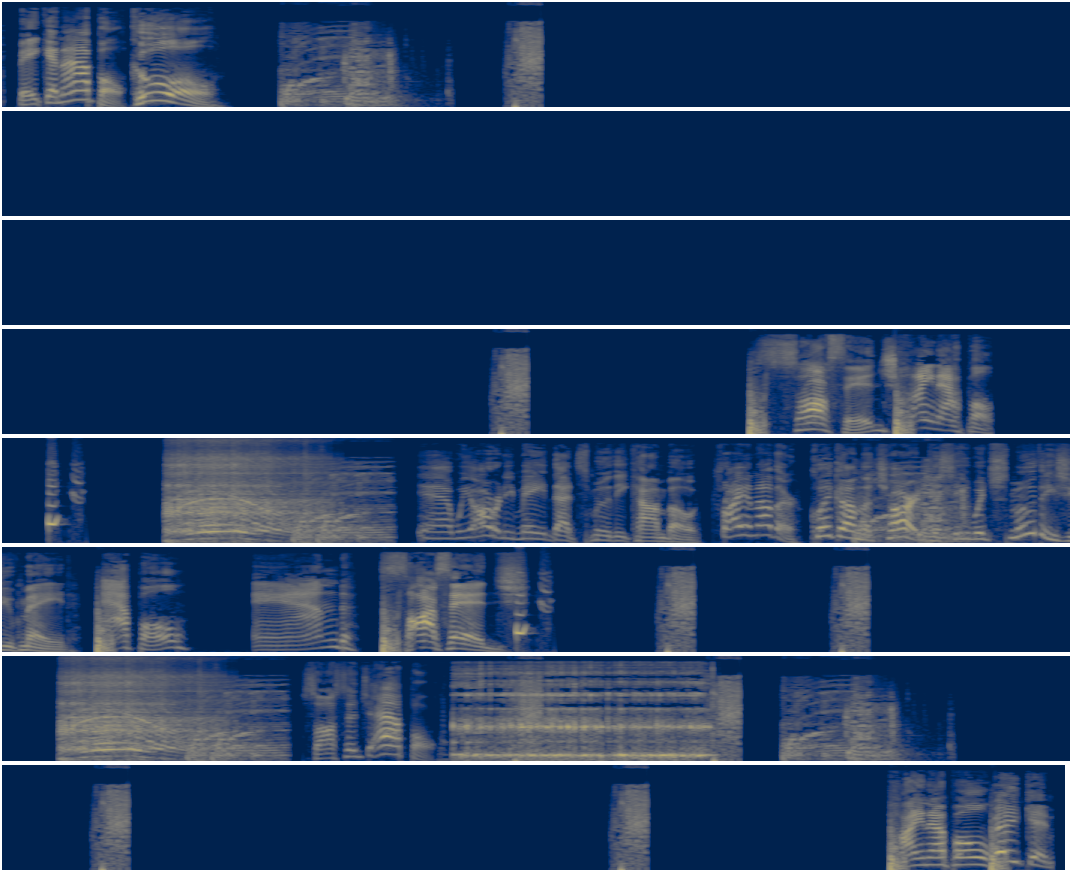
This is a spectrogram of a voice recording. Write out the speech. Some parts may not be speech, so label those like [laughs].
Bacon apple. Cool. Sausage, pineapple. Yeah, we already made that smoothie combo. Try another. Click on the chart to see which smoothies you've made. Apple and sausage. Sausage apple. Pineapple, bacon.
